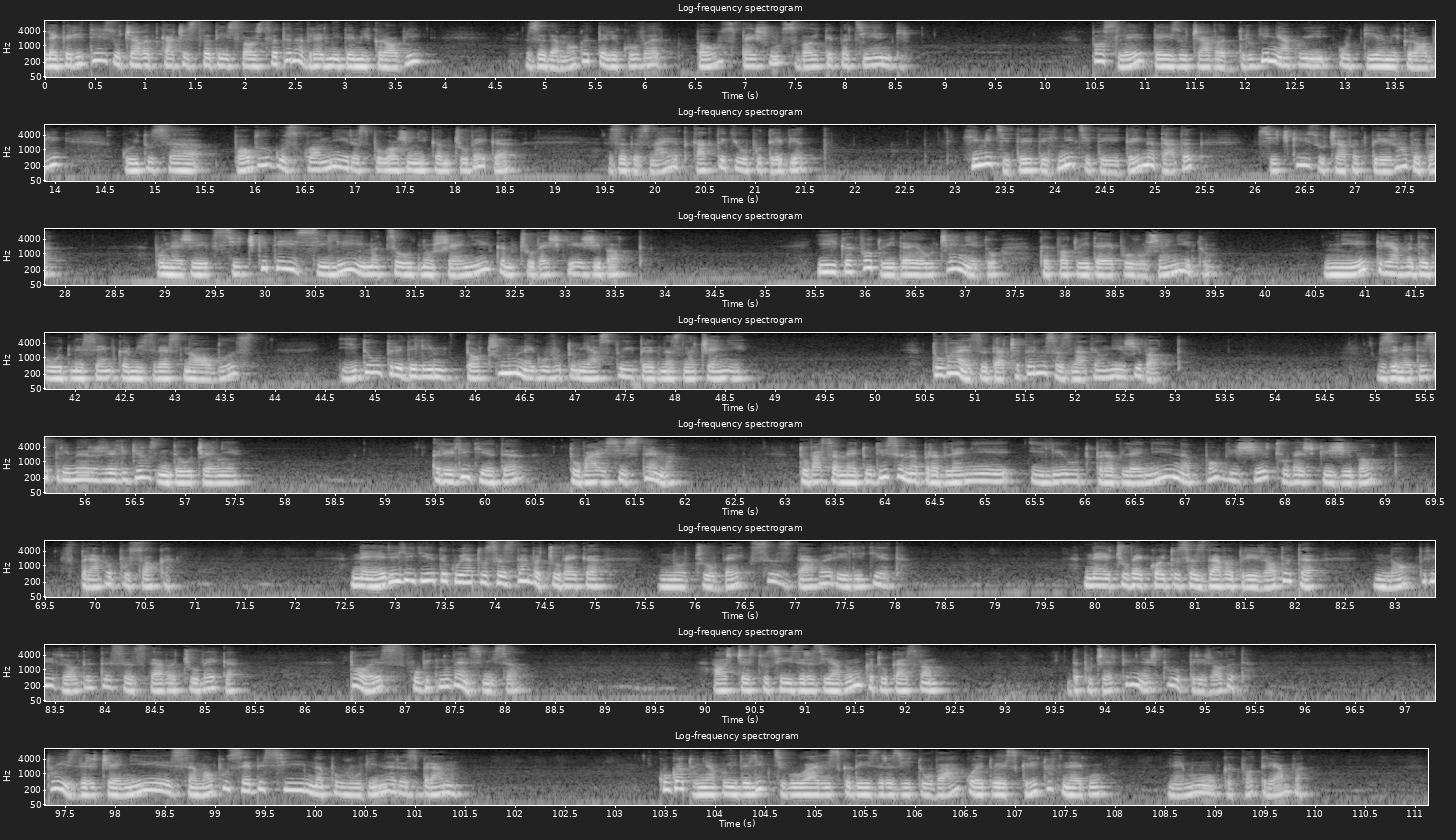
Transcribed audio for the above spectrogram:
Лекарите изучават качествата и свойствата на вредните микроби, за да могат да лекуват по-успешно своите пациенти. После те изучават други някои от тия микроби, които са по-благосклонни и разположени към човека, за да знаят как да ги употребят. Химиците, техниците и тъй нататък всички изучават природата, понеже всичките и сили имат съотношение към човешкия живот. И каквото и да е учението, каквото и да е положението, ние трябва да го отнесем към известна област и да определим точно неговото място и предназначение. Това е задачата на съзнателния живот. Вземете за пример религиозните учения. Религията – това е система. Това са методи за направление или отправление на по-висшия човешки живот в права посока. Не е религията, която създава човека, но човек създава религията. Не е човек, който създава природата, но природата създава човека. Т.е. в обикновен смисъл. Аз често се изразявам, като казвам да почерпим нещо от природата. То изречение е само по себе си наполовина разбрано. Когато някой велик цигулар иска да изрази това, което е скрито в него, не му какво трябва.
